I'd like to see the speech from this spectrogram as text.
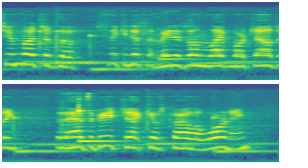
too much of the sneakiness that made his own life more challenging than it had to be, Jack gives Kyle a warning.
